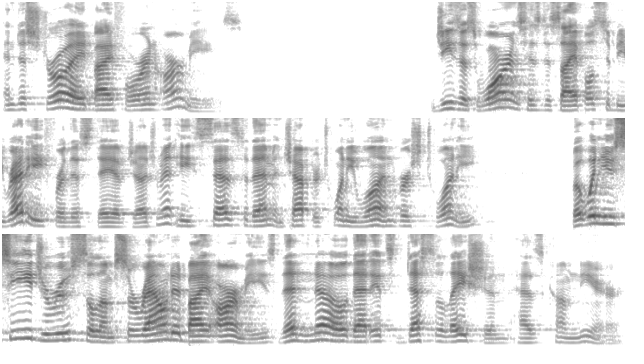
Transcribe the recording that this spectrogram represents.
and destroyed by foreign armies. Jesus warns his disciples to be ready for this day of judgment. He says to them in chapter 21, verse 20, But when you see Jerusalem surrounded by armies, then know that its desolation has come near.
